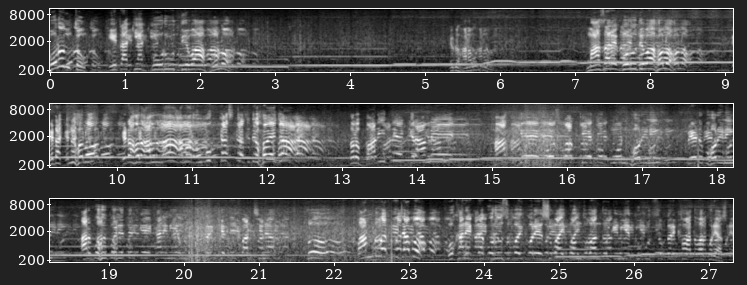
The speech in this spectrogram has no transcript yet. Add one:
বলুন তো, এটা কি গরু দেওয়া হলো? মাজারে গরু দেওয়া হলো। এটা কি হলো? এটা হলো আল্লাহ, আমার অমুক কাজটা যদি হয়ে যায়, তাহলে বাড়িতে, গ্রামে ভাত খেয়ে গোস ভাত খেয়ে তো মন ভরিনি, পেট ভরিনি, আর বহু পরিদেরকে এখানে নিয়ে খেতেই পারছি না। তো পান্ডুয়াতে যাব। ওখানে একটা গরু সবাই করে সবাই বন্ধু বান্ধবকে নিয়ে খুব উৎসব করে খাওয়া দাওয়া করে আসবে।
